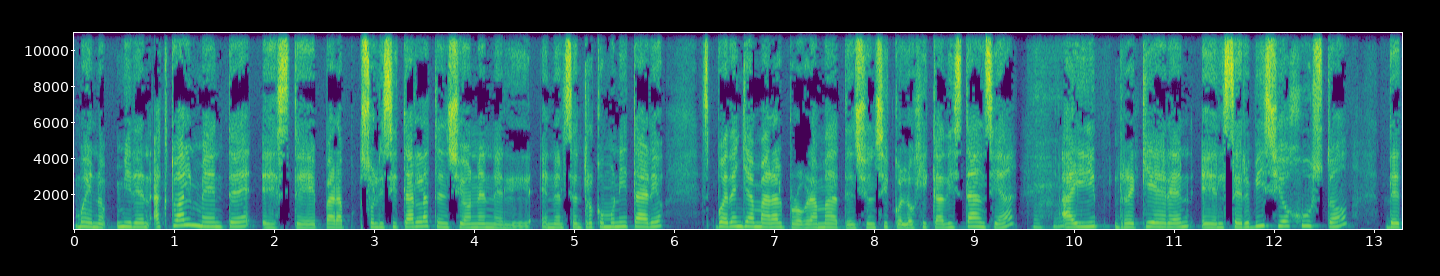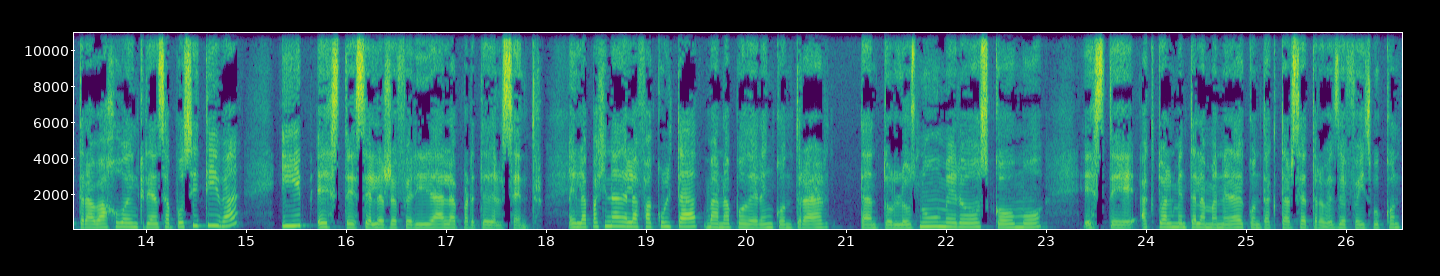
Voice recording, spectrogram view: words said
Bueno, miren, actualmente, este, para solicitar la atención en el, en el centro comunitario, pueden llamar al programa de atención psicológica a distancia. Ahí requieren el servicio justo de trabajo en crianza positiva y este se les referirá a la parte del centro. En la página de la facultad van a poder encontrar tanto los números como este actualmente la manera de contactarse a través de Facebook con,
